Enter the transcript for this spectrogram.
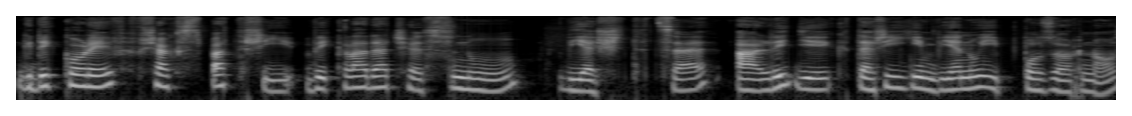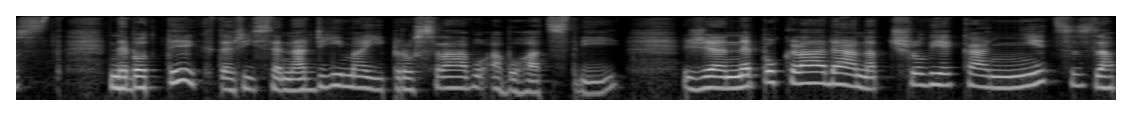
Kdykoliv však spatří vykladače snů, věštce a lidi, kteří jim věnují pozornost, nebo ty, kteří se nadýmají pro slávu a bohatství, že nepokládá nad člověka nic za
